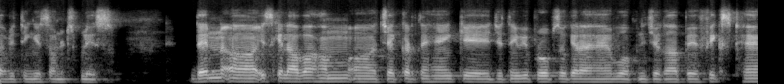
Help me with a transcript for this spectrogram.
everything is on its place then इसके अलावा हम चेक करते हैं कि जितने भी प्रोब्स वगैरह हैं, वो अपनी जगह पे फिक्स्ड हैं।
